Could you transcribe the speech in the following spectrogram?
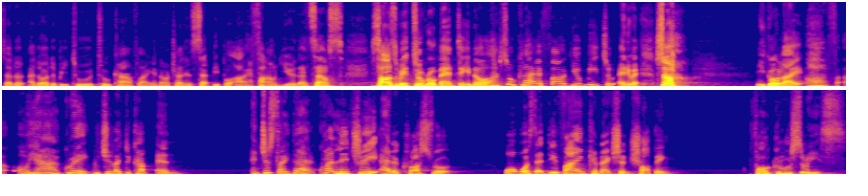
Because I don't, I don't want to be too, too kind of like, you know, trying to set people out. I found you. That sounds, sounds a bit too romantic, you know. I'm so glad I found you. Me too. Anyway, so you go like, oh, oh yeah, great. Would you like to come? And, and just like that, quite literally at a crossroad, what was that divine connection? Shopping for groceries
